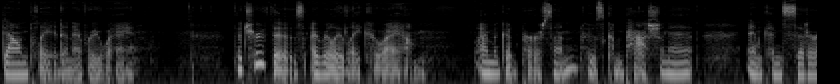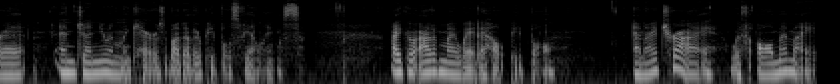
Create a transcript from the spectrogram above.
downplay it in every way. The truth is, I really like who I am. I'm a good person who's compassionate and considerate and genuinely cares about other people's feelings. I go out of my way to help people, and I try with all my might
